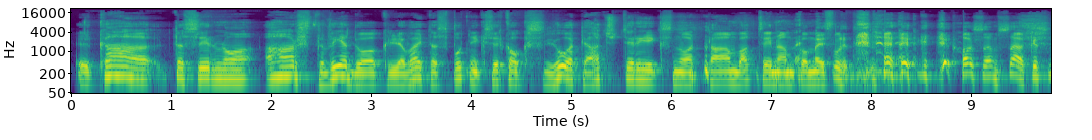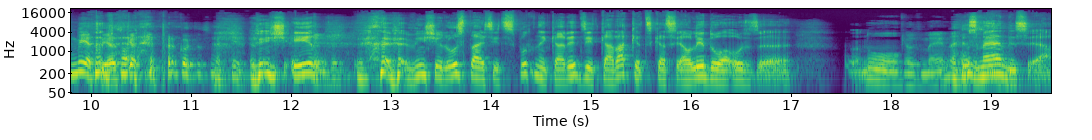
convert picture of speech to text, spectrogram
Kā tas ir no ārsta viedokļa, vai tas Sputniks ir kaut kas ļoti atšķirīgs no tām vakcīnām, ko mēs esam sākuši smieties? Ka, par ko tas ir? Viņš ir, viņš ir uztaisīts Sputnikā, redzīt, kā rakets, kas jau lido uz, nu, uz mēnesi. Uz mēnesi jā.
